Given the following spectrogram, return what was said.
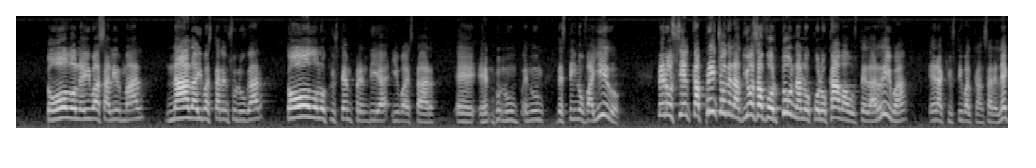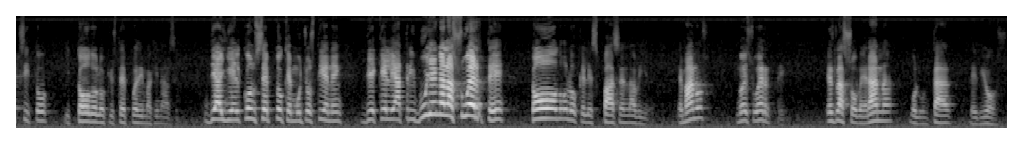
Todo le iba a salir mal, nada iba a estar en su lugar, todo lo que usted emprendía iba a estar eh, en, un, destino fallido. Pero si el capricho de la diosa fortuna lo colocaba a usted arriba, era que usted iba a alcanzar el éxito y todo lo que usted puede imaginarse. De ahí el concepto que muchos tienen de que le atribuyen a la suerte todo lo que les pasa en la vida. Hermanos, no es suerte, es la soberana voluntad de Dios.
